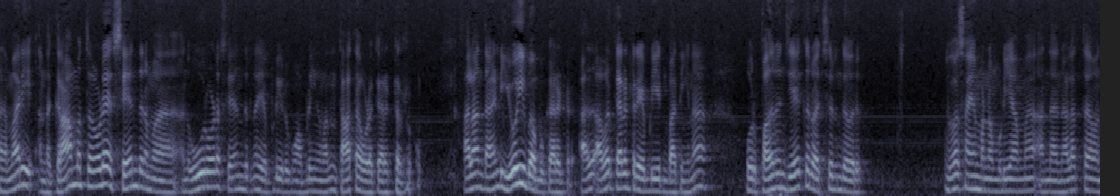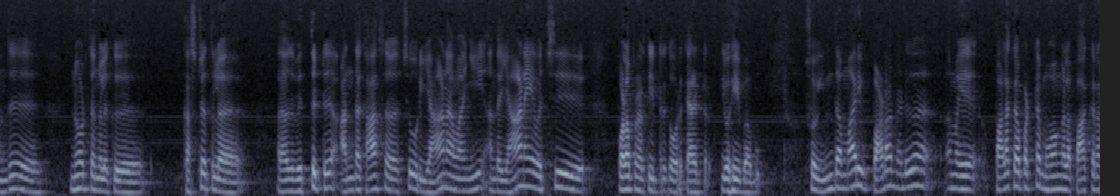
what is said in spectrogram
அது மாதிரி அந்த கிராமத்தோட சேர்ந்து நம்ம அந்த ஊரோட சேர்ந்துருந்தா எப்படி இருக்கும் அப்படிங்கிற மாதிரி தாத்தாவோட கேரக்டர் இருக்கும். அதெல்லாம் தாண்டி யோகி பாபு கேரக்டர் அது அவர் கேரக்டர் எப்படின்னு பார்த்தீங்கன்னா ஒரு பதினஞ்சு ஏக்கர் வச்சுருந்தவர். விவசாயம் பண்ண முடியாமல் அந்த நிலத்தை வந்து இன்னொருத்தங்களுக்கு கஷ்டத்தில் அதாவது விற்றுட்டு அந்த காசை வச்சு ஒரு யானை வாங்கி அந்த யானையை வச்சு பொழப்பு நடத்திட்டு இருக்க ஒரு கேரக்டர் யோகி பாபு. ஸோ இந்த மாதிரி படம் நடுக நம்ம பழக்கப்பட்ட முகங்களை பார்க்குற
